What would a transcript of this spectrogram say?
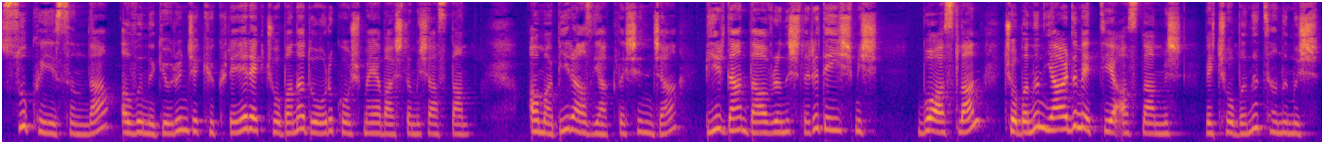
Su kıyısında avını görünce kükreyerek çobana doğru koşmaya başlamış aslan. Ama biraz yaklaşınca birden davranışları değişmiş. Bu aslan çobanın yardım ettiği aslanmış ve çobanı tanımış.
